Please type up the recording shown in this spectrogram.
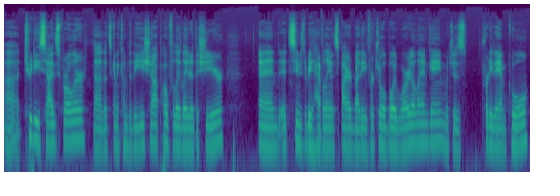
uh, 2D side scroller uh, that's going to come to the eShop hopefully later this year. And it seems to be heavily inspired by the Virtual Boy Wario Land game, which is pretty damn cool.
